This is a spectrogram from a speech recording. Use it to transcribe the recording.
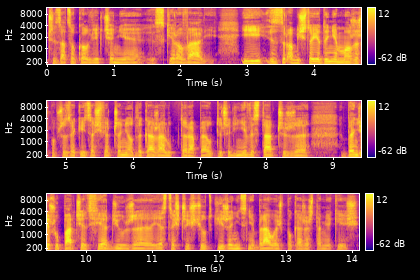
czy za cokolwiek Cię nie skierowali. I zrobić to jedynie możesz poprzez jakieś zaświadczenie od lekarza lub terapeuty, czyli nie wystarczy, że będziesz uparcie twierdził, że jesteś czyściutki, że nic nie brałeś, pokażesz tam jakieś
